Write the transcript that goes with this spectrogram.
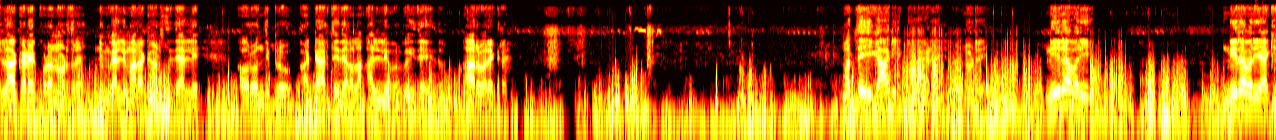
ಎಲ್ಲ ಕಡೆ ಕೂಡ ನೋಡಿದ್ರೆ ನಿಮ್ಗೆ ಅಲ್ಲಿ ಮರ ಕಾಣಿಸ್ತಿದೆ, ಅಲ್ಲಿ ಅವರು ಒಂದಿಬ್ಬರು ಅಡ್ಡಾಡ್ತಾ ಇದ್ದಾರಲ್ಲ, ಅಲ್ಲಿವರೆಗೂ ಇದೆ ಇದು. ಆರೂವರೆ ಎಕರೆ. ಮತ್ತು ಈಗಾಗಲೇ ನೀರಾವರಿ, ನೀರಾವರಿಯಾಗಿ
